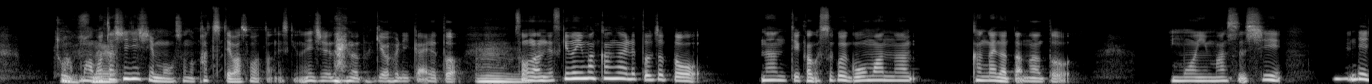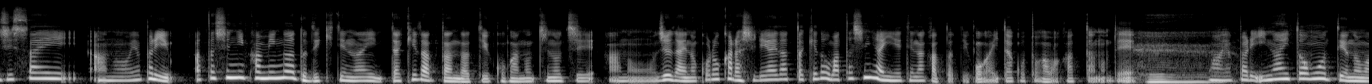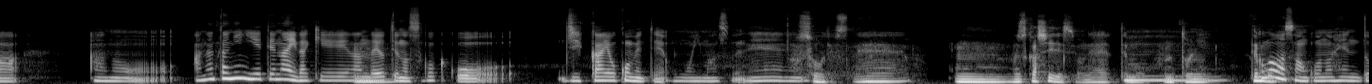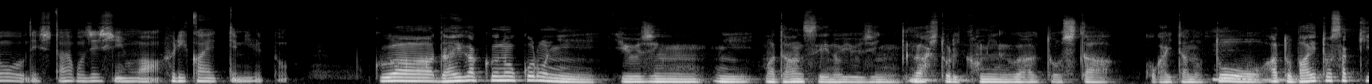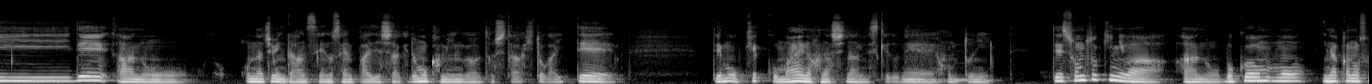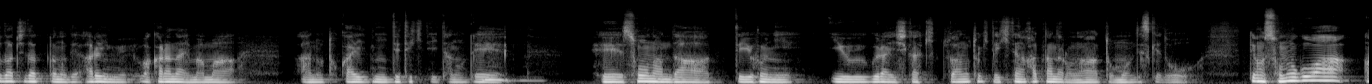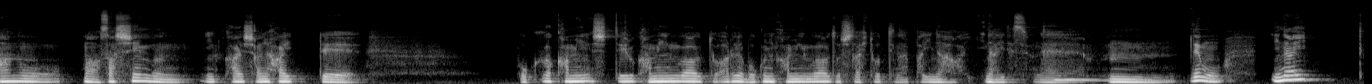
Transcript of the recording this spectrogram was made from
ね、まあ、私自身もそのかつてはそうだったんですけどね、10代の時を振り返ると。そうなんですけど、今考えるとちょっと、なんていうか、すごい傲慢な考えだったなと思いますし、で、実際、あの、やっぱり私にカミングアウトできてないだけだったんだっていう子が後々、あの、10代の頃から知り合いだったけど、私には言えてなかったっていう子がいたことが分かったので、まあやっぱりいないと思うっていうのは、あの、あなたに言えてないだけなんだよっていうのをすごくこう、実感を込めて思いますね。そうですね。うん、難しいですよね。でも、本当に。でも。香川さん、この辺どうでした？ご自身は振り返ってみると。僕は大学の頃に友人に、まあ男性の友人が一人カミングアウトした子がいたのと、うん、あとバイト先で、あの、同じように男性の先輩でしたけども、カミングアウトした人がいて、で、もう結構前の話なんですけどね、本当に。で、その時には、あの、僕も田舎の育ちだったので、ある意味わからないまま、あの、都会に出てきていたので、うん、えー、そうなんだっていうふうに言うぐらいしかきっとあの時できてなかったんだろうなと思うんですけど、でもその後は、あの、まあ、朝日新聞に会社に入って、僕がカミ知っているカミングアウト、あるいは僕にカミングアウトした人っていうのはやっぱいないいないですよね。うん。でも、いない、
